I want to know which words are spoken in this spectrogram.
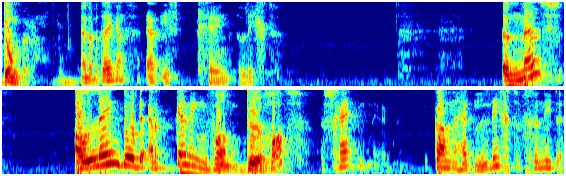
Donker. En dat betekent, er is geen licht. Een mens, alleen door de erkenning van de God, kan het licht genieten.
